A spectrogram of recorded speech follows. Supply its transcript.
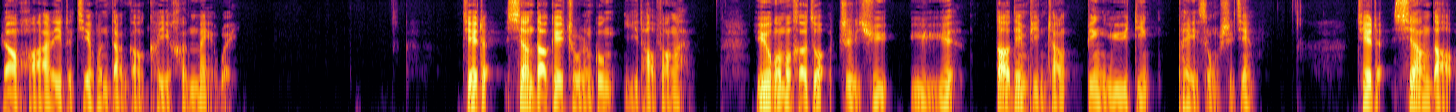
让华丽的结婚蛋糕可以很美味。接着，向导给主人公一套方案：与我们合作只需预约，到店品尝并预定配送时间。接着，向导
